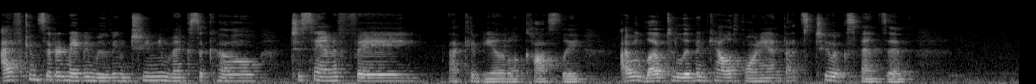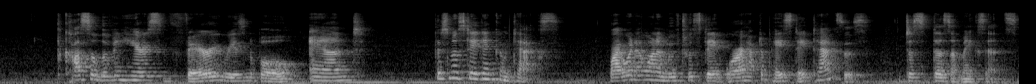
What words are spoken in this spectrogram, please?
I've considered maybe moving to New Mexico, to Santa Fe, that could be a little costly. I would love to live in California, that's too expensive. The cost of living here is very reasonable and there's no state income tax. Why would I want to move to a state where I have to pay state taxes? It just doesn't make sense.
